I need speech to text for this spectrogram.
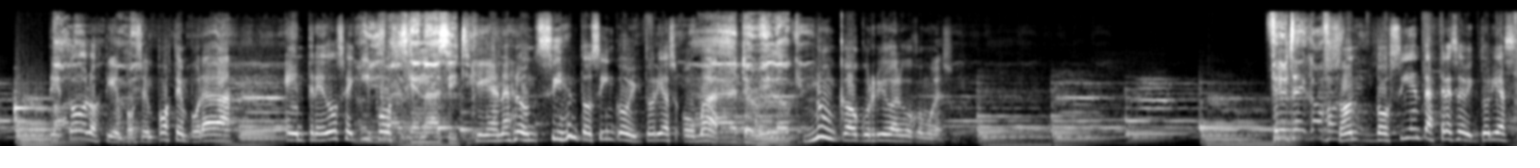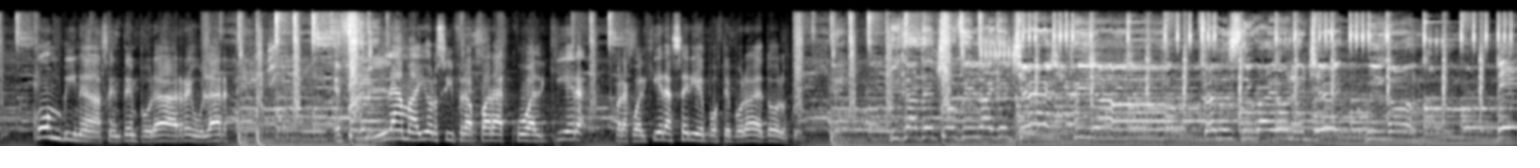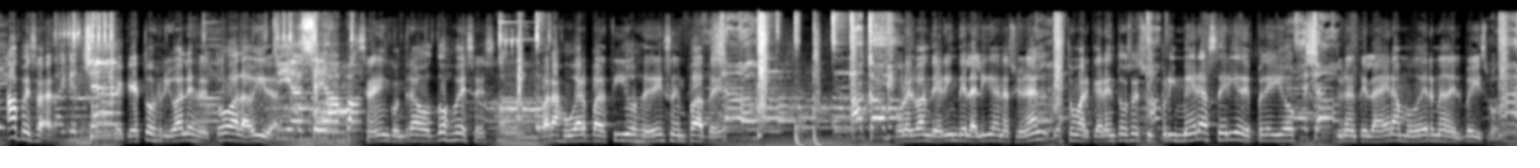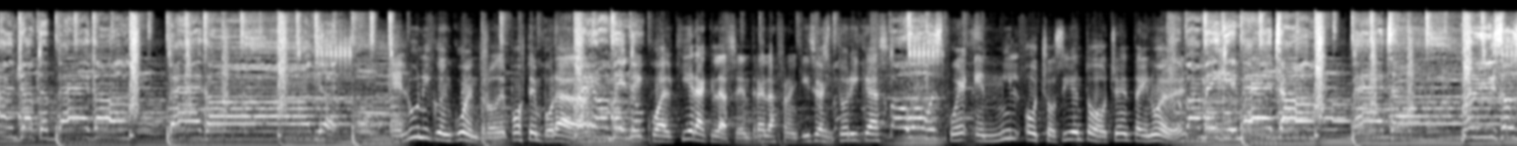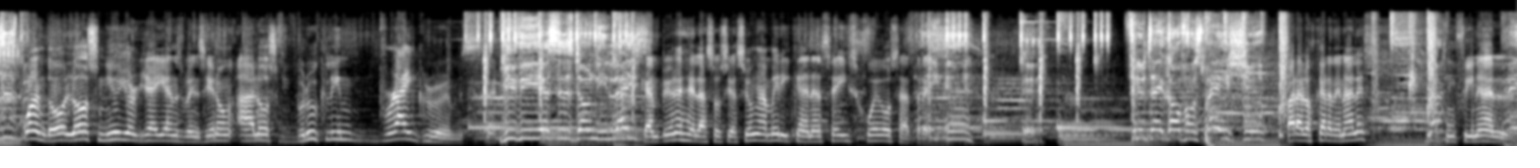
de todos los tiempos en postemporada entre dos equipos que ganaron 105 victorias o más. Nunca ha ocurrido algo como eso. Son 213 victorias combinadas en temporada regular. La mayor cifra para cualquiera, para cualquiera serie de postemporada de todos los tiempos. A pesar de que estos rivales de toda la vida se han encontrado dos veces para jugar partidos de desempate por el banderín de la Liga Nacional. Esto marcará entonces su primera serie de playoffs durante la era moderna del béisbol. El único encuentro de postemporada de cualquiera clase entre las franquicias históricas fue en 1889, I make it mad dog. Mad dog. One of these hoes is cuando los New York Giants vencieron a los Brooklyn Bridegrooms, campeones de la Asociación Americana, seis juegos a tres. Para los Cardenales, un final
